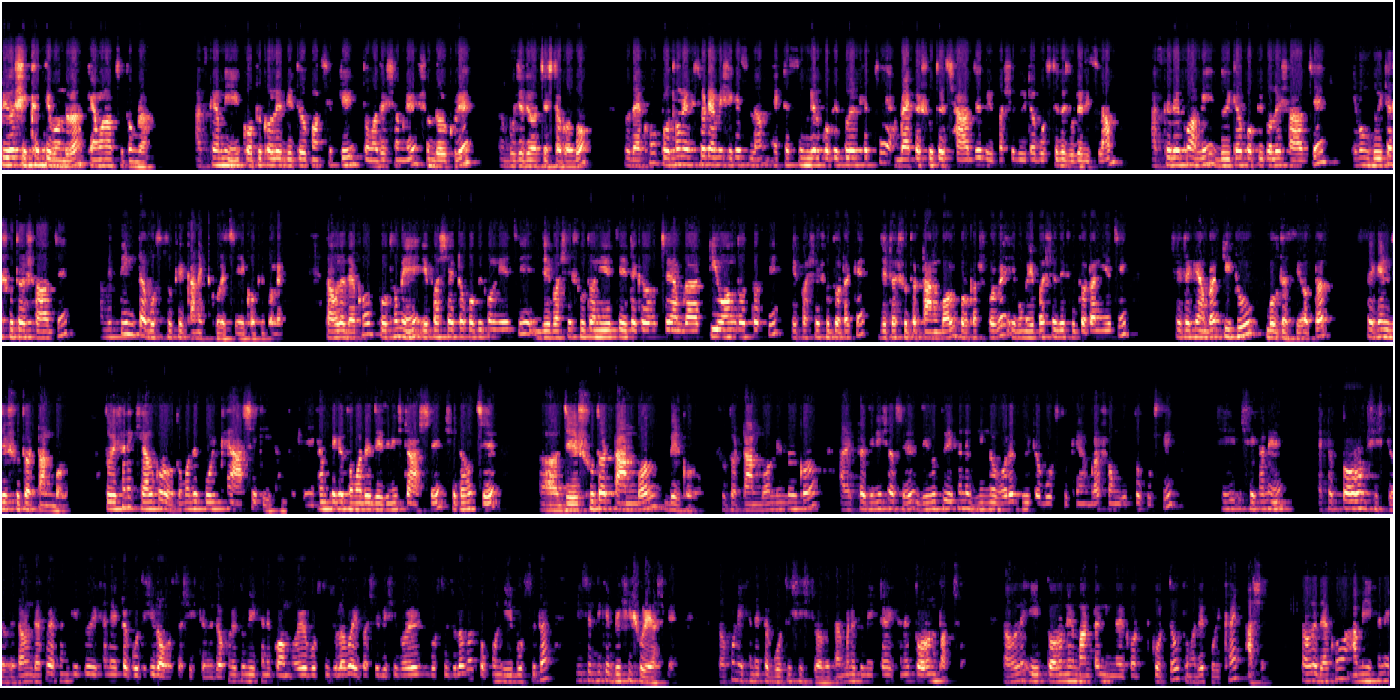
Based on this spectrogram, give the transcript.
প্রিয় শিক্ষার্থী বন্ধুরা, কেমন আছো তোমরা? আজকে আমি কপি কলের দ্বিতীয় কনসেপ্টটি তোমাদের সামনে সুন্দর করে বুঝে দেওয়ার চেষ্টা করব। তো দেখো, প্রথম এপিসোডে আমি শিখেছিলাম একটা সিঙ্গেল কপি কলের ক্ষেত্রে আমরা একটা সুতের সাহায্যে দুই পাশে দুইটা বস্তুকে ঝুলে দিছিলাম। আজকে দেখো আমি দুইটা কপি কলের সাহায্যে এবং দুইটা সুতের সাহায্যে আমি তিনটা বস্তুকে কানেক্ট করেছি এই কপি কলে তাহলে দেখো, প্রথমে এ পাশে একটা কপি কল নিয়েছি, যে পাশে সুতো নিয়েছি, এটাকে হচ্ছে আমরা টি ওয়ান ধরতেছি, এ পাশে সুতোটাকে, যেটা সুতোর টান বল প্রকাশ করবে, এবং এই পাশে যে সুতোটা নিয়েছি, সেটাকে আমরা টি টু বলতেছি, অর্থাৎ সেকেন্ড যে সুতোর টান বল। তো এখানে খেয়াল করো, তোমাদের পরীক্ষায় আসে কি এখান থেকে? এখান থেকে তোমাদের যে জিনিসটা আসে, সেটা হচ্ছে যে সুতার টান বল বের করো। সুতার টান বল নির্ণয় করো আরেকটা জিনিস আছে, যেহেতু এখানে ভিন্ন ভরের দুইটা বস্তুকে আমরা সংযুক্ত করছি সেখানে একটা ত্বরণ সৃষ্টি হবে। কারণ দেখো, এখন কিন্তু এখানে একটা গতিশীল অবস্থা সৃষ্টি হবে। যখনই তুমি এখানে কম ভরের বস্তু ঝুলাবা, এই পাশে বেশি ভরের বস্তু ঝুলাবা, তখন এই বস্তুটা নিচের দিকে বেশি সরে আসবে। তখন এখানে একটা গতি সৃষ্টি হবে। তার মানে তুমি একটা এখানে ত্বরণ পাচ্ছ। তাহলে এই ত্বরণের মানটা নির্ণয় করতেও তোমাদের পরীক্ষায় আসে। তাহলে দেখো, আমি এখানে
